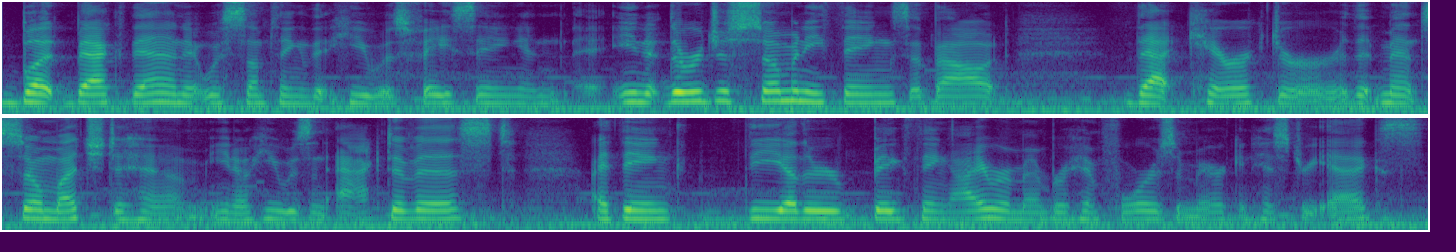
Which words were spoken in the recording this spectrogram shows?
But back then, it was something that he was facing, and you know, there were just so many things about that character that meant so much to him. You know, he was an activist. I think the other big thing I remember him for is American History X.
